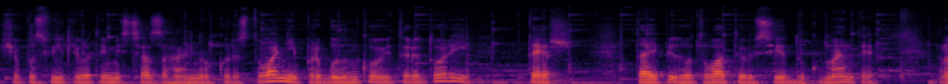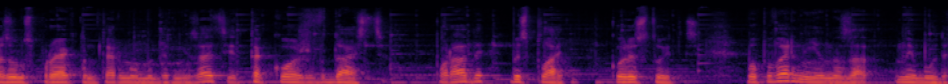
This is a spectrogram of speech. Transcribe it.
щоб освітлювати місця загального користування і прибудинкові території теж. Та й підготувати усі документи разом з проектом термомодернізації також вдасться. Поради безплатні, користуйтесь, бо повернення назад не буде.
